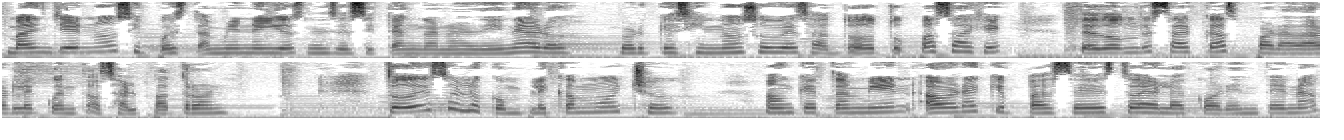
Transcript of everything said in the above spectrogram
van llenos y pues también ellos necesitan ganar dinero, porque si no subes a todo tu pasaje, ¿de dónde sacas para darle cuentas al patrón? Todo eso lo complica mucho, aunque también ahora que pase esto de la cuarentena,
